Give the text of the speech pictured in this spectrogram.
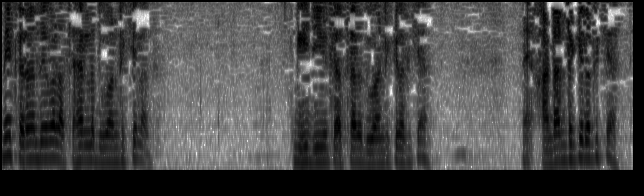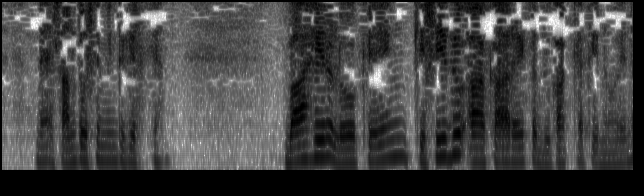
මේ කරන දේවල් අතහැරලා දුවන්න කියලාද? මේ ජීවිතය අතහැරලා දුවන්න කියලාද කියන්නේ? නෑ අඬන්න කියලාද කියන්නේ? නෑ සන්තෝෂයෙන් ඉන්න කියලා කියන්නේ. බාහිර ලෝකයෙන් කිසිදු ආකාරයක දුකක් ඇති නොවන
